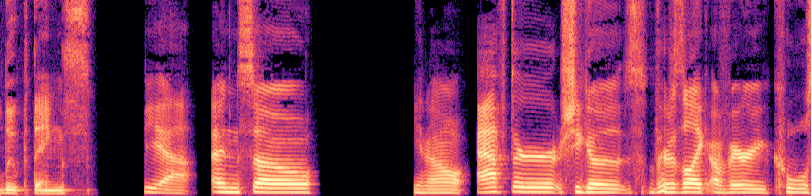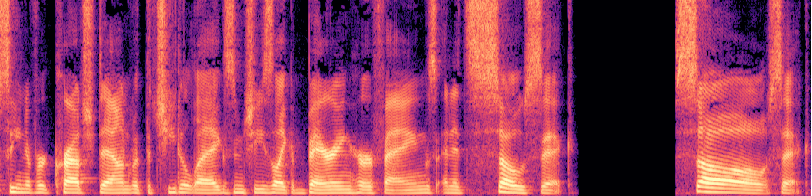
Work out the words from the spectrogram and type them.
loop things. Yeah. And so you know, after she goes, there's like a very cool scene of her crouched down with the cheetah legs and she's like baring her fangs, and it's so sick. So sick.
